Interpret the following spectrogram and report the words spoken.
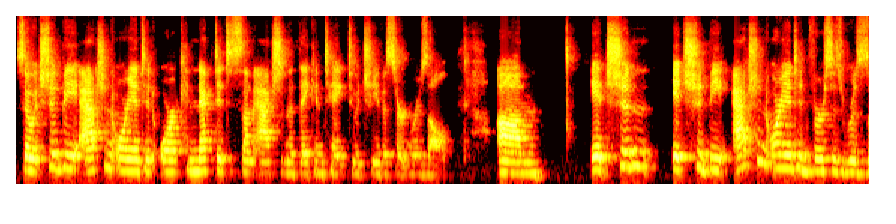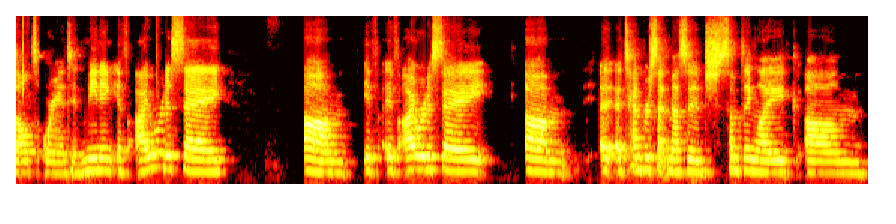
So it should be action oriented or connected to some action that they can take to achieve a certain result. Um, it shouldn't it should be action oriented versus results oriented meaning if i were to say um, if if i were to say um, a, a 10% message, something like um,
